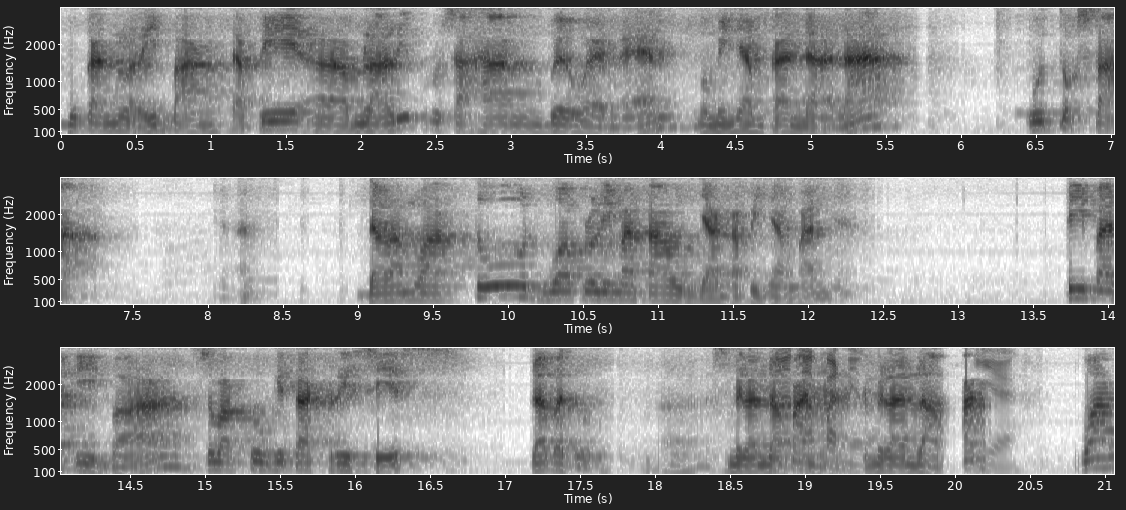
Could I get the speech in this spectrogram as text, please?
bukan melalui bank, tapi eh, melalui perusahaan BUMN meminjamkan dana untuk start. Ya. Dalam waktu 25 tahun jangka pinjamannya. Tiba-tiba sewaktu kita krisis, berapa tuh? Eh, 98 ya, 98 Iya. uang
